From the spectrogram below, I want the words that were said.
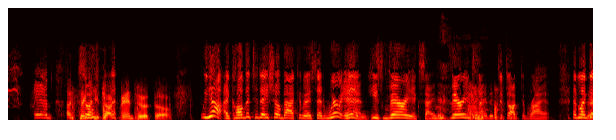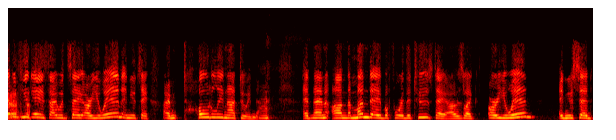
and I think so you I, talked me into it though well, yeah, I called the Today Show back and I said, We're in. He's very excited, very excited to talk to Brian. And like yeah. every few days, I would say, Are you in? And you'd say, I'm totally not doing that. And then on the Monday before the Tuesday, I was like, Are you in? And you said,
